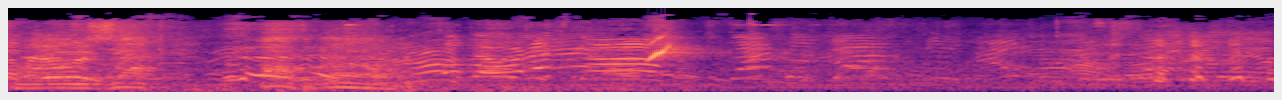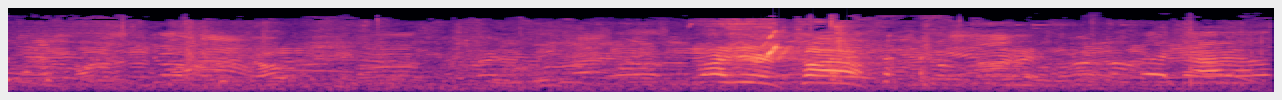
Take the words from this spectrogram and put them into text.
Right here, Kyle. Hey, Kyle.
